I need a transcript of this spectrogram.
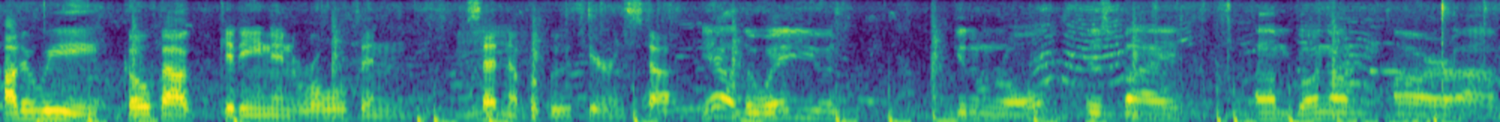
How do we go about getting enrolled and setting up a booth here and stuff? Yeah, the way you would get enrolled is by um, going on our um,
